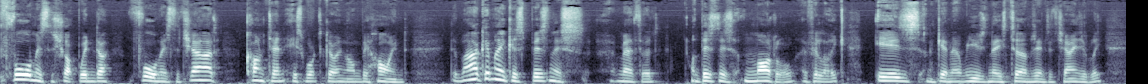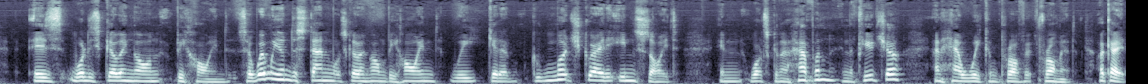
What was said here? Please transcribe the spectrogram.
Form is the shop window, form is the chart, content is what's going on behind. The market maker's business method, or business model, if you like, is, again, I'm using these terms interchangeably, is what is going on behind. So when we understand what's going on behind, we get a much greater insight in what's going to happen in the future and how we can profit from it. Okay,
